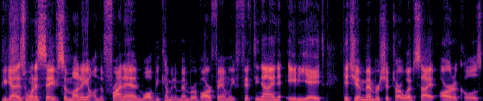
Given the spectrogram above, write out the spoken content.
If you guys want to save some money on the front end while becoming a member of our family, 5988 get you a membership to our website, articles,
